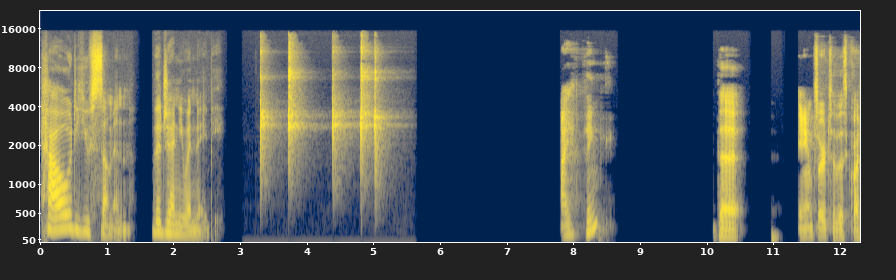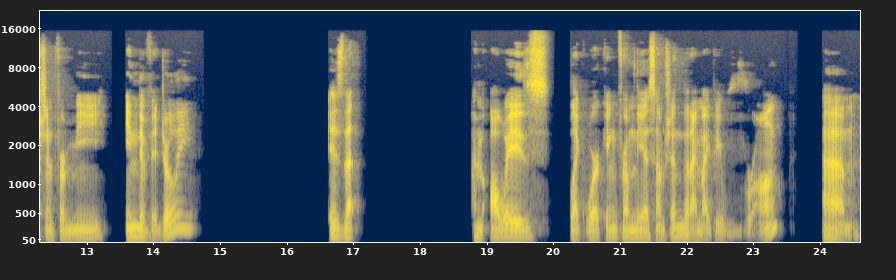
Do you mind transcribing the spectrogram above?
how do you summon the genuine maybe? I think the answer to this question for me individually is that I'm always like working from the assumption that I might be wrong. Um,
